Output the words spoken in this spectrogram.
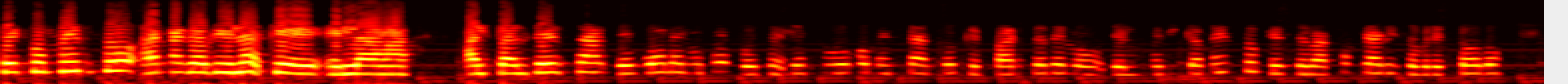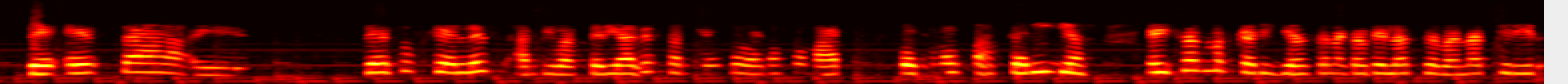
Te comento, Ana Gabriela, que la alcaldesa de Guadalupe, pues ella estuvo comentando que parte de lo del medicamento que se va a comprar y sobre todo de esta eh, de esos geles antibacteriales también se van a tomar pues unas mascarillas. Esas mascarillas, Ana Gabriela, se van a adquirir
